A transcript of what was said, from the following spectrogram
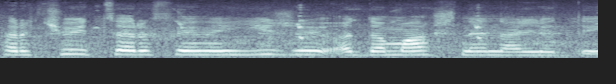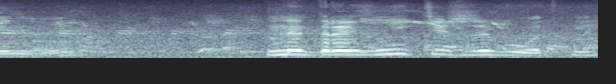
Харчується рослинною їжею, а домашне на людиною. Не дразніть із животних.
